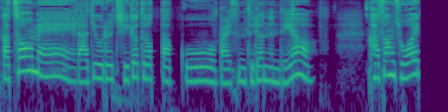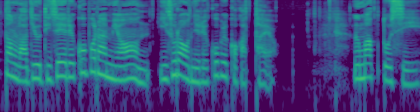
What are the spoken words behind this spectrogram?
가 처음에 라디오를 즐겨 들었다고 말씀드렸는데요. 가장 좋아했던 라디오 DJ를 꼽으라면 이소라 언니를 꼽을 것 같아요. 음악도시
